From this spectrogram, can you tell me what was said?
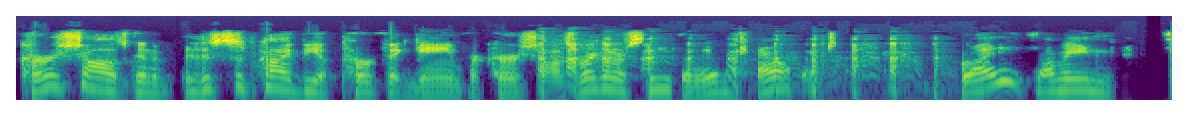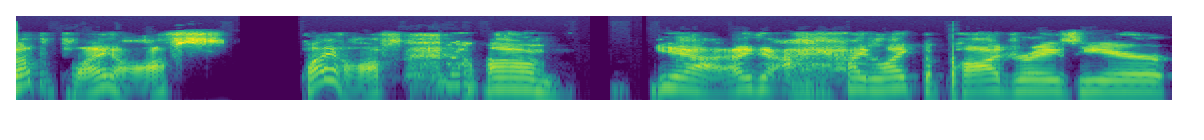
Kershaw is going to. This would probably be a perfect game for Kershaw. It's regular season. It doesn't count, right? I mean, it's not the playoffs. Playoffs. Um, yeah, I, I, I like the Padres here,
